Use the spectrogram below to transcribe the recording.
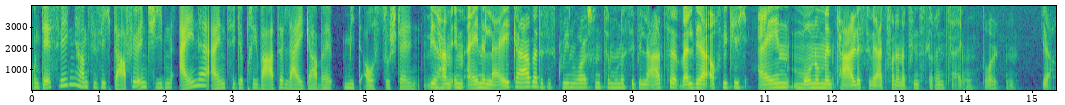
Und deswegen haben sie sich dafür entschieden, eine einzige private Leihgabe mit auszustellen. Wir haben eben eine Leihgabe, das ist Green Walls von Tamuna Sibilaze, weil wir auch wirklich ein monumentales Werk von einer Künstlerin zeigen wollten. Ja,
